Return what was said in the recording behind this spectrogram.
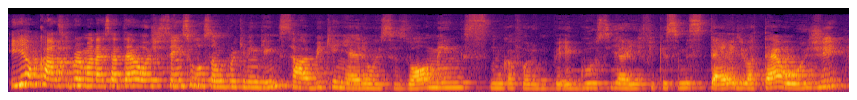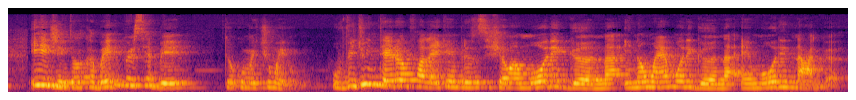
E é um caso que permanece até hoje sem solução porque ninguém sabe quem eram esses homens, nunca foram pegos, e aí fica esse mistério até hoje. E, gente, eu acabei de perceber que eu cometi um erro. O vídeo inteiro eu falei que a empresa se chama Morigana e não é Morigana, é Morinaga.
